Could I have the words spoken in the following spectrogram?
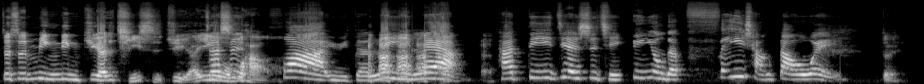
这是命令句还是祈使句啊？英文我不好。话语的力量。他第一件事情运用的非常到位，对，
